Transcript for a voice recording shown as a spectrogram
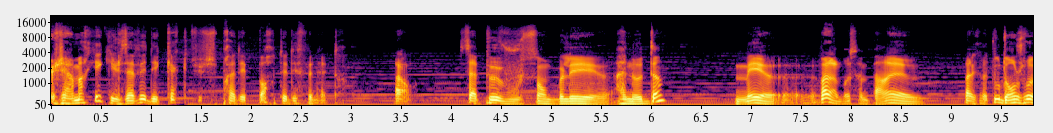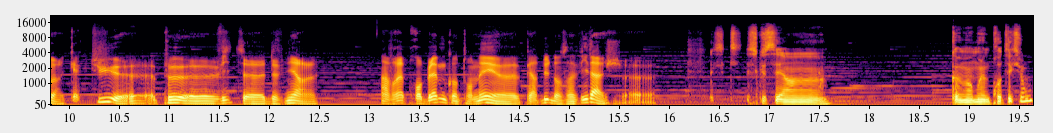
j'ai remarqué qu'ils avaient des cactus près des portes et des fenêtres. Alors, ça peut vous sembler anodin, mais voilà, moi ça me paraît malgré tout dangereux. Un cactus euh, peut euh, vite euh, devenir un vrai problème quand on est perdu dans un village. Est-ce que- c'est un comme un moyen de protection?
